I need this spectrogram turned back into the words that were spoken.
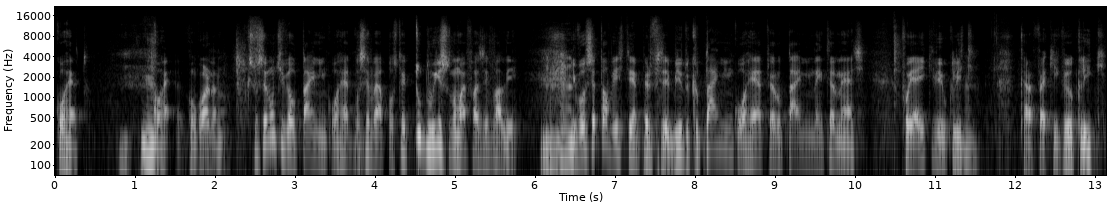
correto. Uhum. Corre... Concorda ou não? Porque se você não tiver o timing correto, você vai apostar e tudo isso não vai fazer valer. Uhum. E você talvez tenha percebido que o timing correto era o timing da internet. Foi aí que veio o clique? Uhum. Cara, foi aqui que veio o clique.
